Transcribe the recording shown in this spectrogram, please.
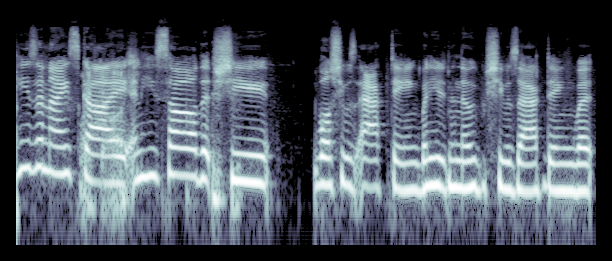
he's a nice oh guy, gosh. and he saw that she, well, she was acting, but he didn't know she was acting. But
